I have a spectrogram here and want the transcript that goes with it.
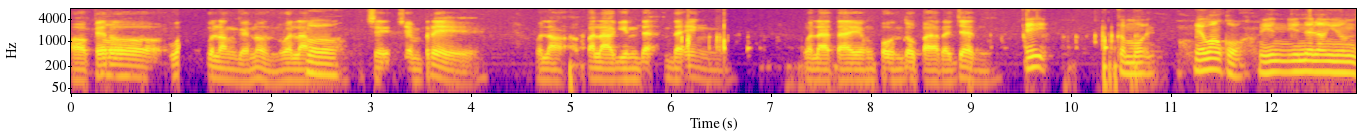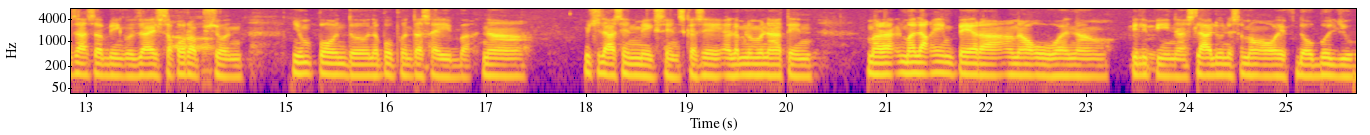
Oh, pero wa- walang ganun. Walang, Oo. sy- syempre, walang palaging da- daing. Wala tayong pondo para dyan. Eh, come on. Ewan ko. Yun, yun na lang yung sasabihin ko dahil Ah. sa corruption, yung pondo na pupunta sa iba na which doesn't make sense kasi alam naman natin mara- malaking pera ang nakukuha ng Pilipinas lalo na sa mga OFW.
